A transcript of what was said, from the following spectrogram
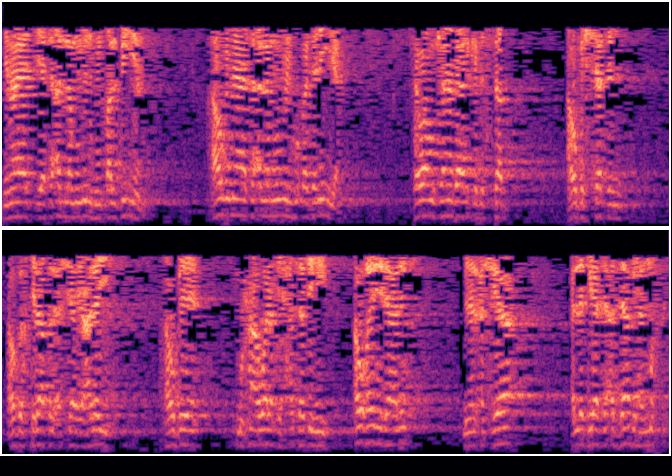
بما يتألم منه قلبيا. أو بما يتألم منه بدنيا سواء كان ذلك بالسب أو بالشتم أو باختلاق الأشياء عليه أو بمحاولة حسده أو غير ذلك من الأشياء التي يتأذى بها المسلم.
